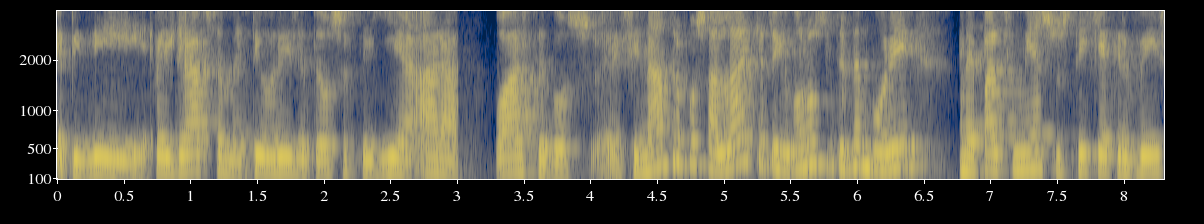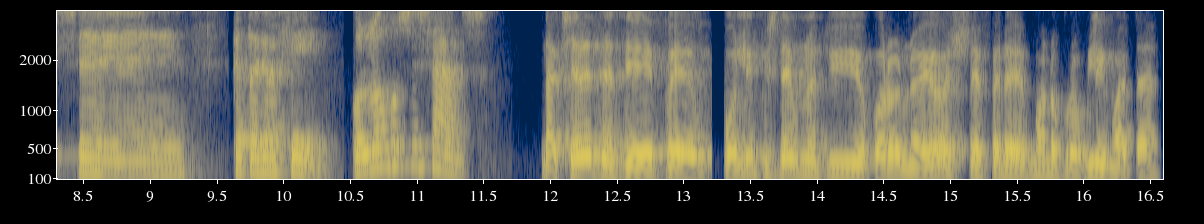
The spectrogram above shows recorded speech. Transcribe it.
επειδή περιγράψαμε τι ορίζεται ως αστεγία, άρα ο άστεγος ε, συνάνθρωπος, αλλά και το γεγονός ότι δεν μπορεί να υπάρξει μια σωστή και ακριβής ε, καταγραφή. Ο λόγος εσάς. Να ξέρετε ότι ε, πολλοί πιστεύουν ότι ο κορονοϊός έφερε μόνο προβλήματα.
